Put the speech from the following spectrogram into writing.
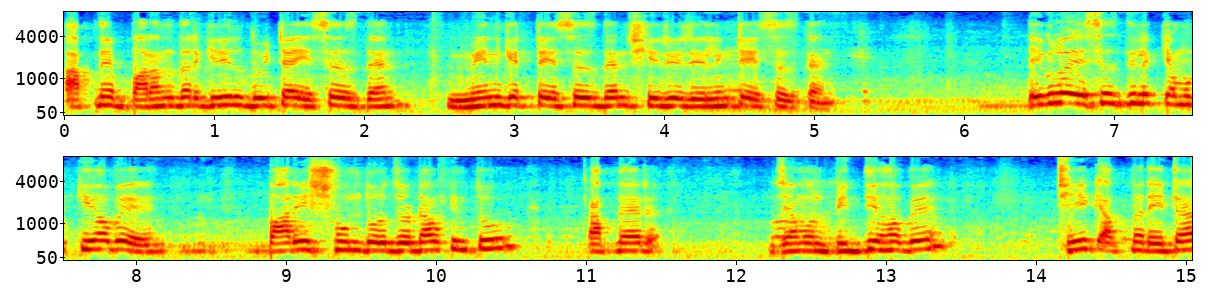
আপনি বারান্দার গ্রিল দুইটা এসএস দেন। মেন গেটটা এসএস দেন, সিঁড়ির রেলিংটা এসএস দেন। এগুলো এসএস দিলে কেমন, কি হবে? বাড়ির সৌন্দর্যটাও কিন্তু আপনার যেমন বৃদ্ধি হবে, ঠিক আপনার এটা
